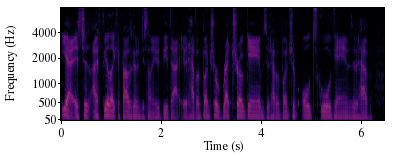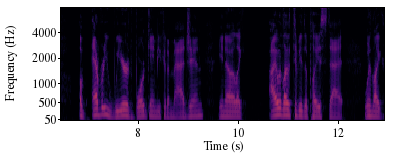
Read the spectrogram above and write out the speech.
yeah it's just i feel like if i was going to do something it would be that. It would have a bunch of retro games it would have a bunch of old school games it would have of every weird board game you could imagine you know like i would like to be the place that when like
